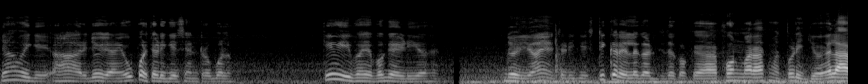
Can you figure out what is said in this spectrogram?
ક્યાં આવી ગઈ? હા અરે જોઈ લ્યો અહીં ઉપર ચડી ગઈ સેન્ટ્રો બોલો. કેવી ભાઈ ભગાડી હશે જોઈ લ્યો અહીંયા ચડી ગઈ. સ્ટીકરે લગાડી દીધો કે આ ફોન મારા હાથમાં જ પડી ગયો. એલા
